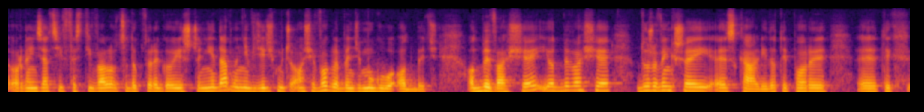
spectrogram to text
organizacji festiwalu, co do którego jeszcze niedawno nie wiedzieliśmy, czy on się w ogóle będzie mógł odbyć. Odbywa się i odbywa się w dużo większej skali. Do tej pory tych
